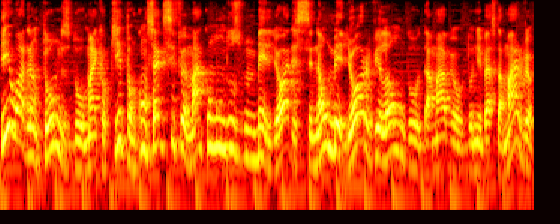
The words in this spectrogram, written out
E o Adrian Toomes, do Michael Keaton, consegue se firmar como um dos melhores, se não o melhor vilão do, da Marvel, do universo da Marvel.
